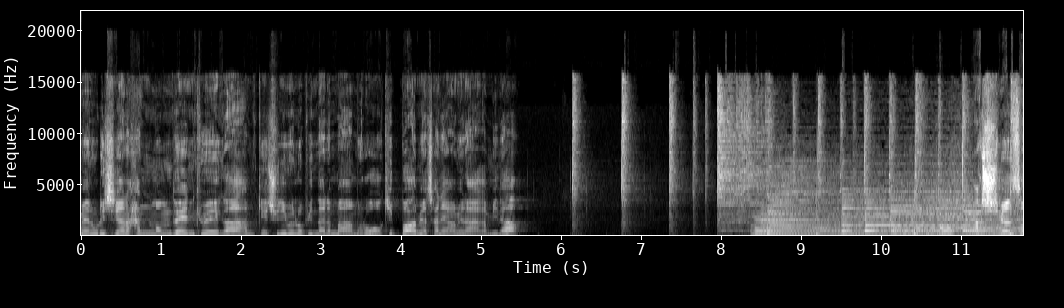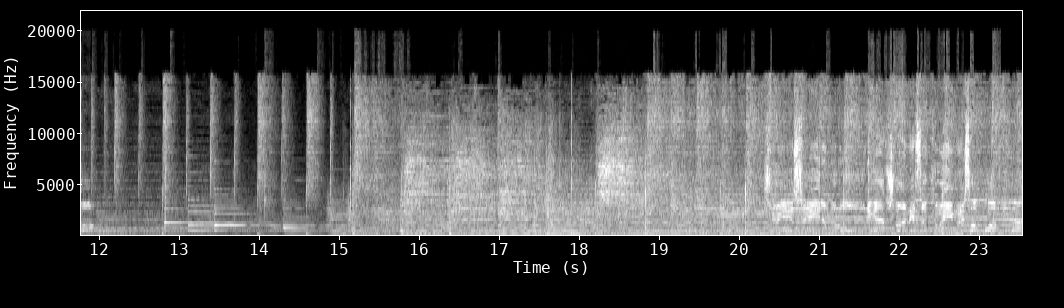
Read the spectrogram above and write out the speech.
아멘. 우리 시간 한 몸 된 교회가 함께 주님을 높인다는 마음으로 기뻐하며 찬양하며 나아갑니다. 박수 치면서 주 예수의 이름으로 우리가 주 안에서 교회임을 선포합니다.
